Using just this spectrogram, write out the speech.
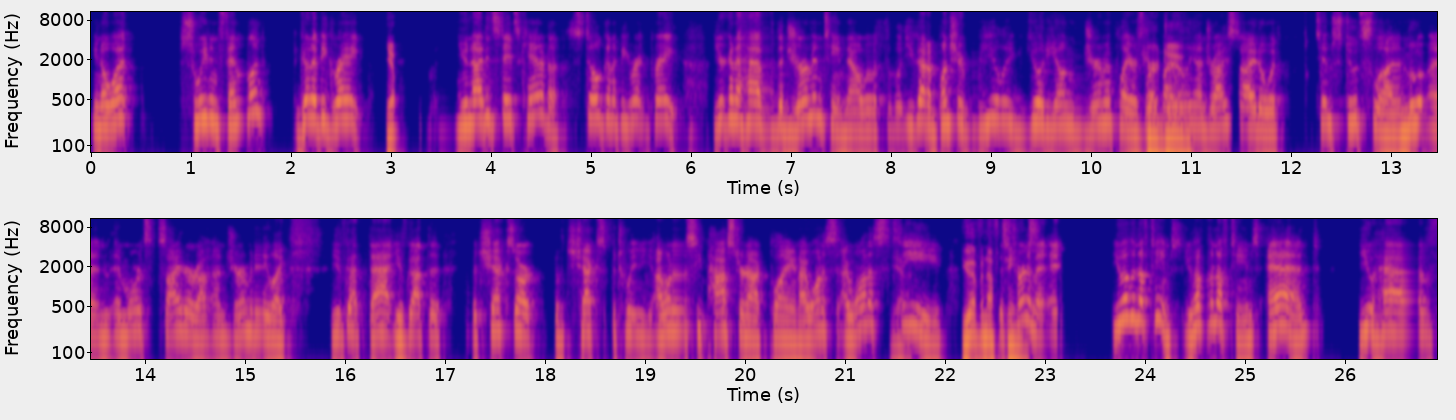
you know what Sweden Finland gonna be great Yep. United States, Canada, still going to be great. You're going to have the German team now with you got a bunch of really good young German players sure led by do. Leon Draisaitl with Tim Stützle and, and, and Moritz Seider on, on, Germany. Like you've got that. You've got the the Czechs are the Czechs between. I want to see Pastrnak playing. I want to. I want to see. Yeah. You have enough this teams. tournament. It, you have enough teams. You have enough teams, and you have,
